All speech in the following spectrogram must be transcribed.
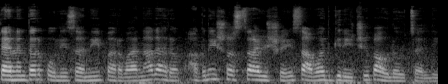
त्यानंतर पोलिसांनी परवानाधारक अग्निशस्त्राविषयी सावधगिरीची पावलं उचलली.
